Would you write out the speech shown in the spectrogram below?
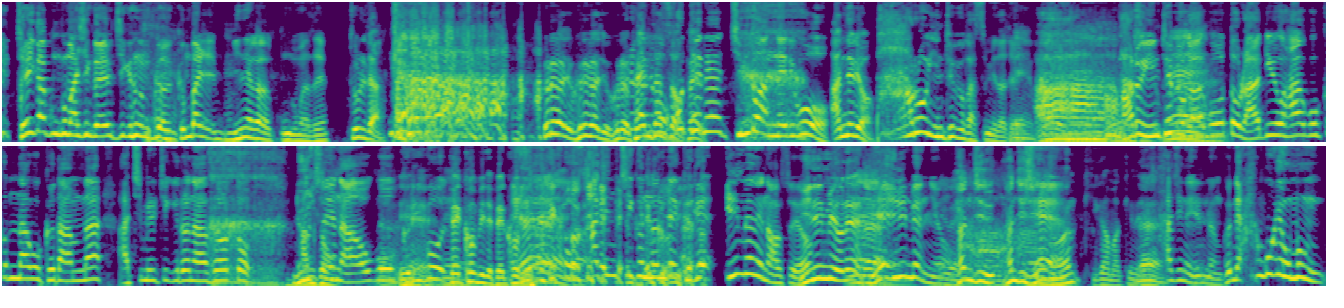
저희가 궁금하신 거예요? 지금 그 금발 미녀가 궁금하세요? 둘 다. 그래가지고, 그래가지고, 그래. 밴 탔어. 밴. 호텔에 짐도 안 내리고 안 내려. 바로 인터뷰 갔습니다, 저희. 네, 바로 인터뷰 네. 가고 또 라디오 하고 끝나고 그 다음 날 아침 일찍 일어나서 또 뉴스에 나오고 그리고 백컴이네, 백컴. 예, 또 사진 찍었는데 그게 일면에 나왔어요. 일면에 예, 일면요. 현지 현지 신문. 기가 막히네. 네. 사진의 일면. 근데 한국에 오면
